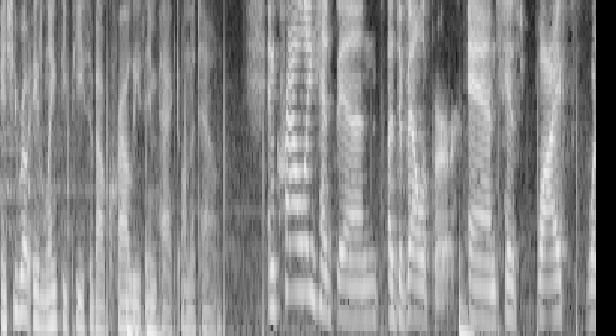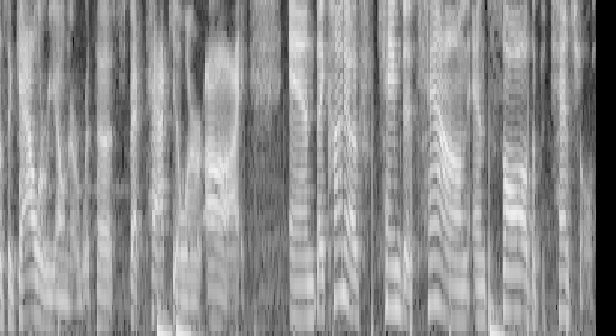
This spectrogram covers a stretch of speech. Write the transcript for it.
and she wrote a lengthy piece about Crowley's impact on the town. And Crowley had been a developer, and his wife was a gallery owner with a spectacular eye. And they kind of came to town and saw the potential.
